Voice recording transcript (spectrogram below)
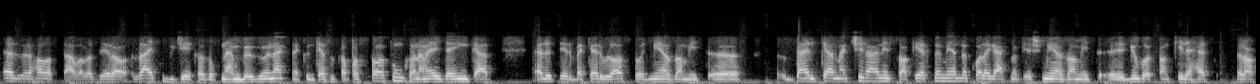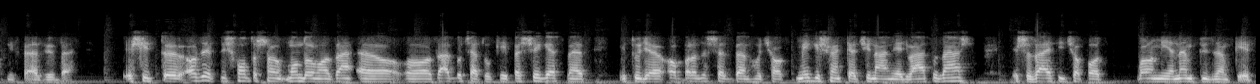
előre haladtával azért az IT büdzsék azok nem bővülnek, nekünk ez a tapasztalatunk, hanem egyre inkább előtérbe kerül az, hogy mi az, amit bent kell megcsinálni szakértőmérnök kollégáknak, és mi az, amit nyugodtan ki lehet rakni felhőbe. És itt azért is fontos mondom az, az átbocsátó képességet, mert itt ugye abban az esetben, hogyha mégis meg kell csinálni egy változást, és az IT csapat valamilyen nem tüzemkép,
